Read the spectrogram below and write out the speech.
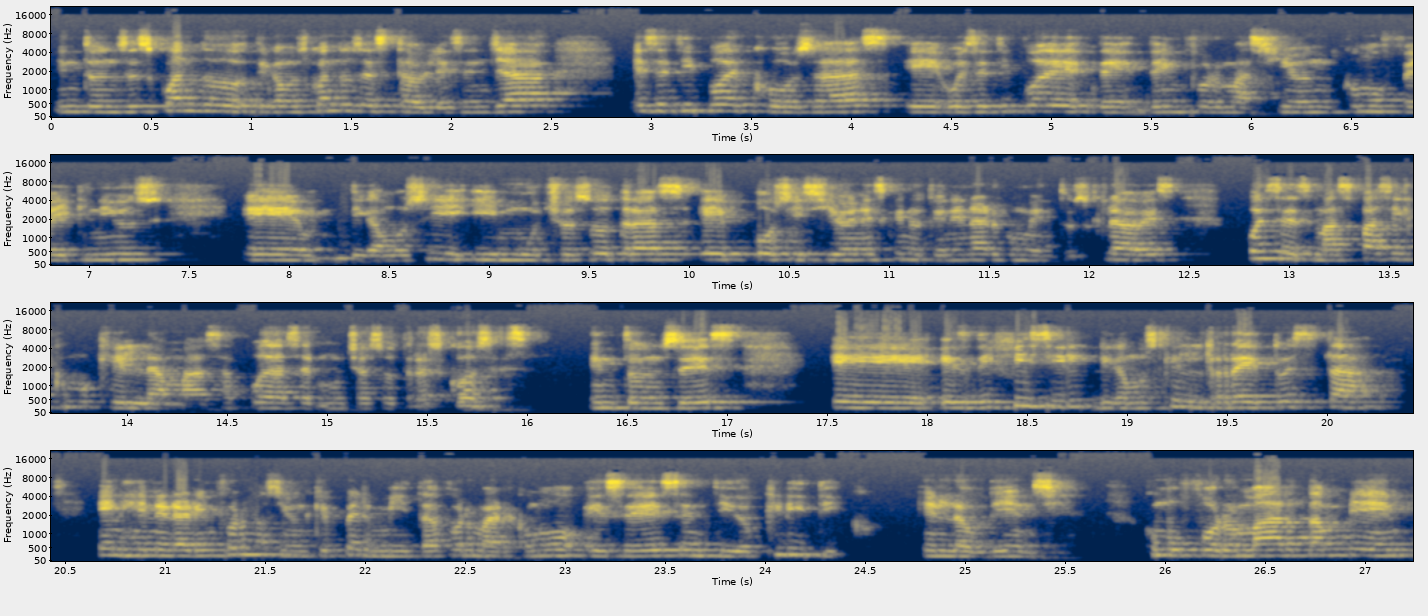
Entonces, cuando, digamos, cuando se establecen ya ese tipo de cosas eh, o ese tipo de, de, información como fake news, eh, digamos, y, y, muchas otras eh, posiciones que no tienen argumentos claves, pues es más fácil como que la masa pueda hacer muchas otras cosas. Entonces, es difícil, digamos que el reto está en generar información que permita formar como ese sentido crítico en la audiencia como formar también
